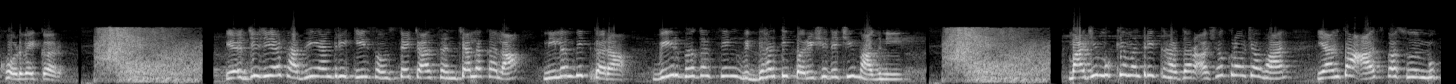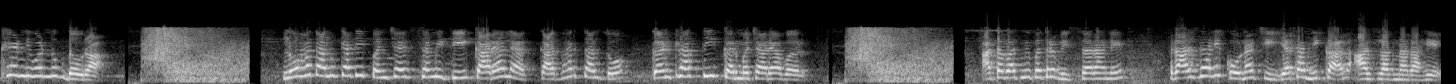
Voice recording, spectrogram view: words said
खोडवेकर. एसजीजीएस अभियांत्रिकी संस्थेच्या संचालकाला निलंबित करा. वीर भगतसिंग विद्यार्थी परिषदेची मागणी. माजी मुख्यमंत्री खासदार अशोकराव चव्हाण यांचा आजपासून मुखेड निवडणूक दौरा. लोहा तालुक्यातील पंचायत समिती कार्यालयात कारभार चालतो कंत्राटी कर्मचाऱ्यावर. आता बातमीपत्र विस्ताराने. राजधानी कोणाची याचा निकाल आज लागणार आहे.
